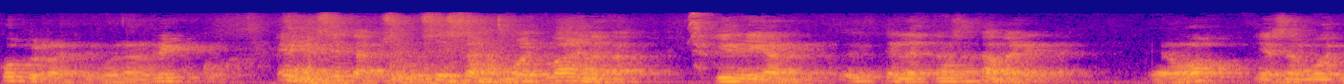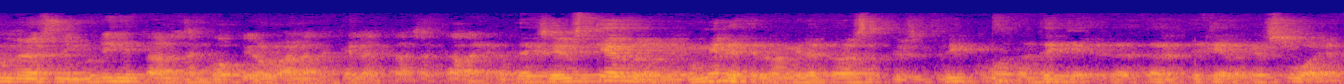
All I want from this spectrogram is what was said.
copyright voidaan rikkoa. Eihän sitä, siis sähän voit lainata kirjan kelle tahansa kaverille. Joo. Ja sä voit myös niin kuin digitaalisen kopion lainata kelle tahansa kaverille. Mutta eikö se just kertonut niin menetelmä, millä tavalla sä pystyt rikkomaan tämän tekijän, suojan?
